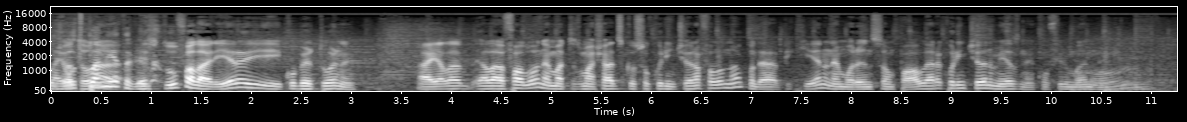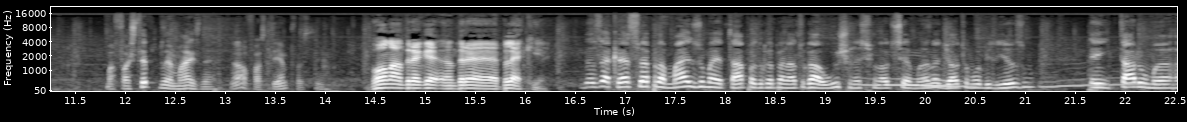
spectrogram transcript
Lá é outro tô na planeta, viu? Estufa, lareira e cobertor, né? Aí ela, ela falou, né, Matheus Machado, que eu sou corintiano. Ela falou, não, quando era pequeno, né, morando em São Paulo, era corintiano mesmo, né? Confirmando. né? Mas faz tempo que não é mais, né? Não, faz tempo, faz tempo. Vamos lá, André, André Black. Meus acréscimos vai para mais uma etapa do Campeonato Gaúcho nesse final de semana de automobilismo em Tarumã.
